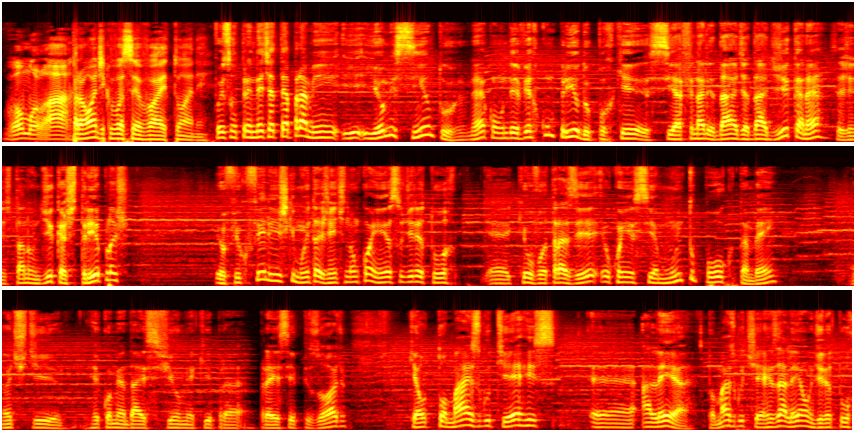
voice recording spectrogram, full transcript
Vamos lá. Para onde que você vai, Tony? Foi surpreendente até para mim e, e, eu me sinto, né, com um dever cumprido, porque se a finalidade é dar dica, né, se a gente está num dicas triplas, eu fico feliz que muita gente não conheça o diretor é, que eu vou trazer. Eu conhecia muito pouco também antes de recomendar esse filme aqui para esse episódio, que é o Tomás Gutierrez é, Alea. Tomás Gutierrez Alea é um diretor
